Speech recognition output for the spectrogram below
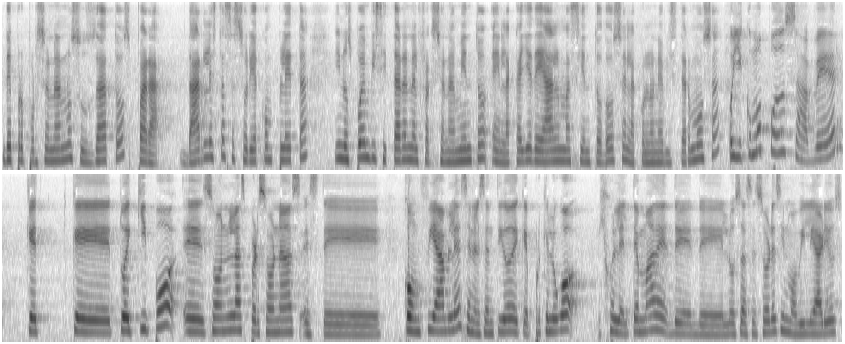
de proporcionarnos sus datos para darle esta asesoría completa y nos pueden visitar en el fraccionamiento en la calle de Alma 112 en la colonia Vista Hermosa. Oye, ¿cómo puedo saber que que tu equipo eh, son las personas este, confiables en el sentido de que, porque luego, híjole, el tema de, de, los asesores inmobiliarios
